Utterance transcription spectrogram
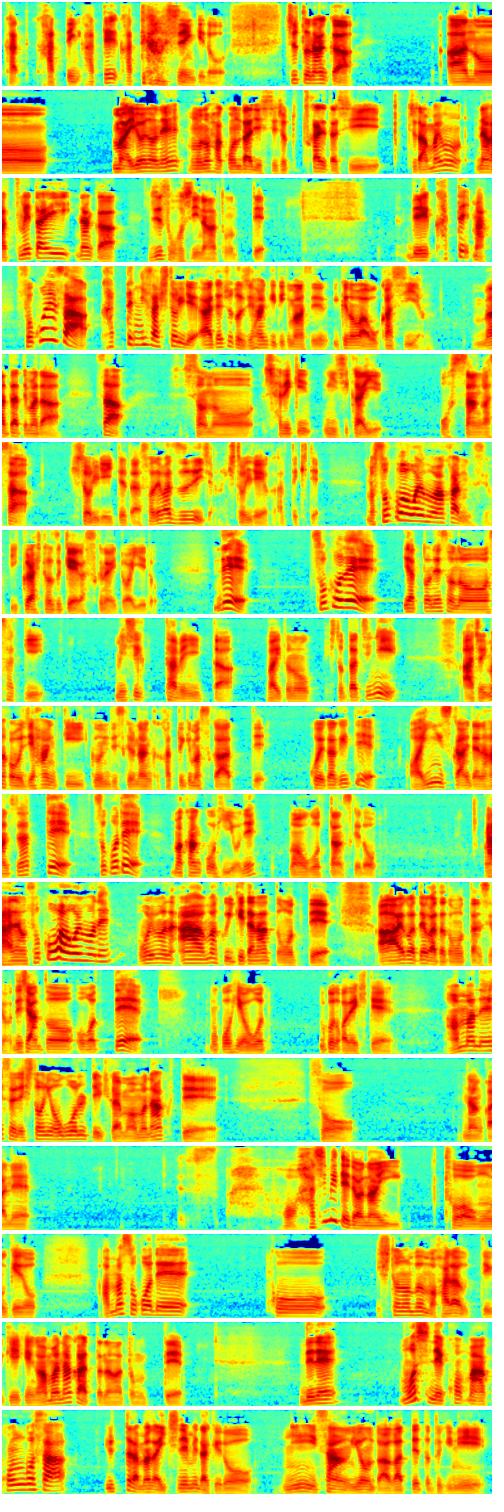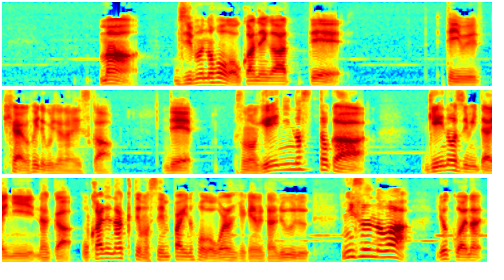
か、買って、買って、買ってかもしれんけど、ちょっとなんか、あのー、ま、いろいろね、物運んだりしてちょっと疲れたし、ちょっとあんまりも、なんか冷たい、なんか、ジュース欲しいなと思って。で、買って、まあ、そこでさ、勝手にさ、一人で、あ、じゃあちょっと自販機行ってきます行くのはおかしいやん。まあ、だってまだ、さ、その、車歴短いおっさんがさ、一人で行ってたら、それはずるいじゃん。一人で買ってきて。まあ、そこは俺もわかるんですよ。いくら人付き合いが少ないとはいえど。で、そこで、やっとね、その、さっき、飯食べに行ったバイトの人たちに、あ、じゃあ今から自販機行くんですけど、なんか買ってきますか？って声かけて、あ、いいんすか？みたいな感じになって、そこで、まあ、缶コーヒーをね、まあ、おごったんですけど、あでもそこは俺もね、俺もね、ああ、うまくいけたなと思って、ああ、よかったよかったと思ったんですよ。で、ちゃんとおごって、もうコーヒーをおごることができて、あんまね、それで人におごるっていう機会もあんまなくて、そう。なんかね、初めてではないとは思うけど、あんまそこで、こう、人の分も払うっていう経験があんまなかったなと思って。でね、もしね、こ、まあ今後さ、言ったらまだ1年目だけど、2、3、4と上がってった時に、まあ、自分の方がお金があって、っていう機会が増えてくるじゃないですか。で、その芸人のとか、芸能人みたいになんかお金なくても先輩の方がおごらなきゃいけないみたいなルールにするのはよくはない、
